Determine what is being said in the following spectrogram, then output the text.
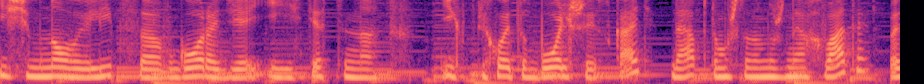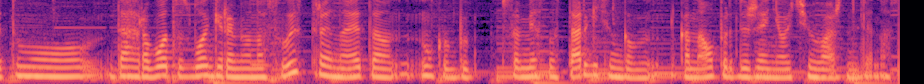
ищем новые лица в городе, и, естественно, их приходится больше искать, да, потому что нам нужны охваты. Поэтому, да, работа с блогерами у нас выстроена. Это, ну, как бы совместно с таргетингом канал продвижения очень важный для нас.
